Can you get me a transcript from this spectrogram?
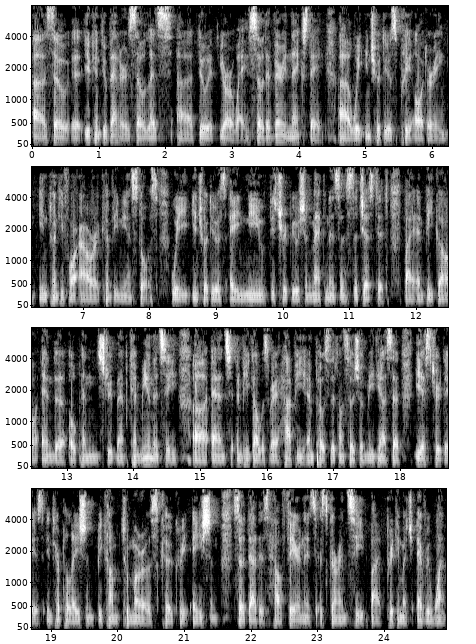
Uh, so uh, you can do better, so let's uh, do it your way. So the very next day, uh, we introduced pre-ordering in 24-hour convenience stores. We introduced a new distribution mechanism suggested by MP Gao and the OpenStreetMap community. Uh, and MP Gao was very happy and posted on social media, said, yesterday's interpellation become tomorrow's co-creation. So that is how fairness is guaranteed by pretty much everyone,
